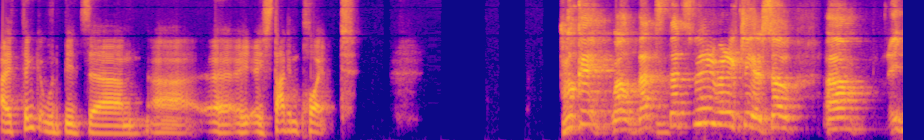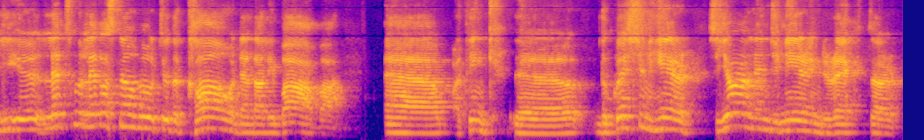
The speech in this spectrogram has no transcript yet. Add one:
I think, it would be the, um, uh, a, a, starting point. Okay, well, that's that's very very clear. So um, you, let's let us now go to the cloud and Alibaba. Uh, I think the the question here. So you're an engineering director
